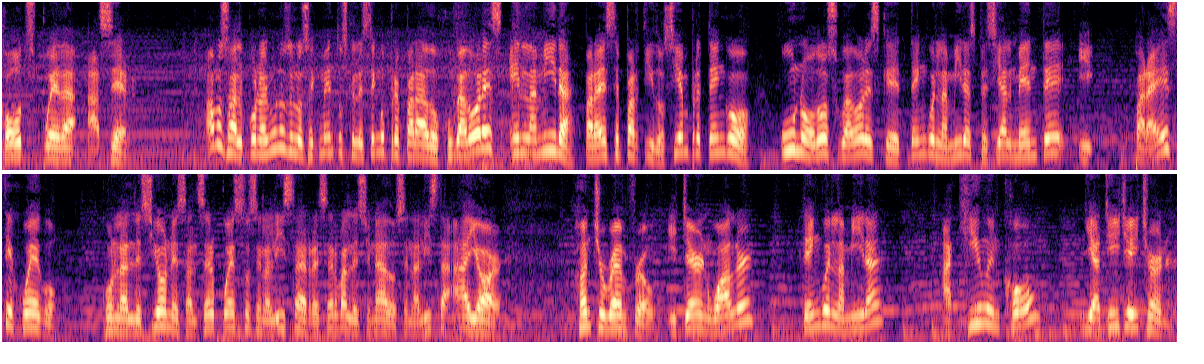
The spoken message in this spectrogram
Colts pueda hacer. Vamos con algunos de los segmentos que les tengo preparado. Jugadores en la mira para este partido. Siempre tengo uno o dos jugadores que tengo en la mira especialmente y para este juego con las lesiones, al ser puestos en la lista de reservas lesionados, en la lista IR, Hunter Renfro y Darren Waller, tengo en la mira a Keelan Cole y a DJ Turner.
